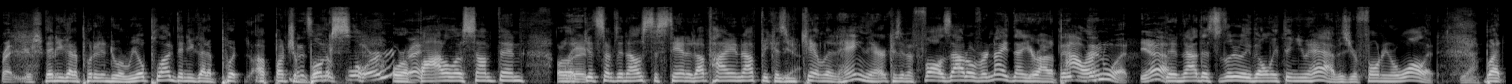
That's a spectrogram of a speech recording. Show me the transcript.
Right, you're then you got to put it into a real plug. Then you got to put a bunch of It's on the books floor, or a right. bottle of something, or like Right. get something else to stand it up high enough because you can't let it hang there. Because if it falls out overnight, now you're out of Then- power. then what? Yeah. Then now that's literally the only thing you have is your phone or your wallet. Yeah. But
